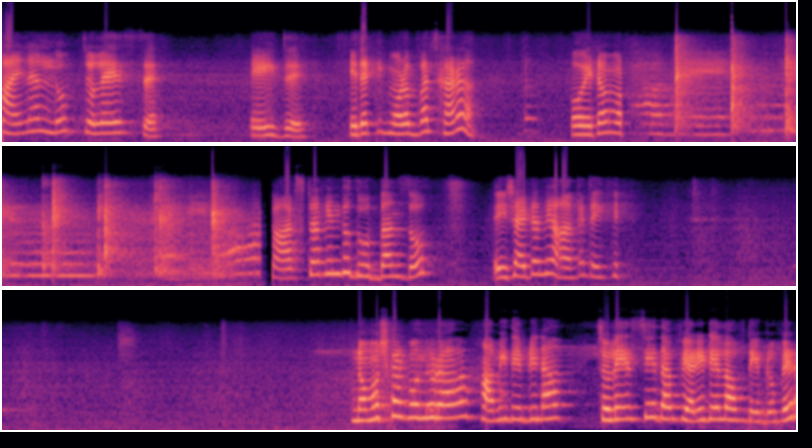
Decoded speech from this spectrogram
ফাইনাল লুক চলে এসছে। এই যে, এটা কি মোরব্বা ছাড়া? ও এটা কাজটা কিন্তু দুর্দান্ত। এই শাড়িটা আমি আগে দেখি নমস্কার বন্ধুরা, আমি দেবলিনা চলে এসেছি দ্য ফেয়ারি টেল অফ দেবরূপের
